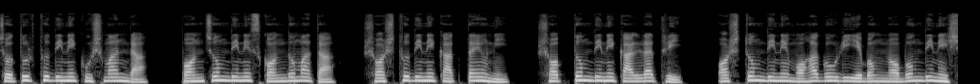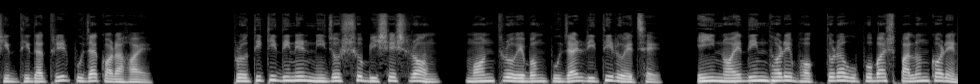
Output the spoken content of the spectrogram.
চতুর্থ দিনে কুষ্মাণ্ডা, পঞ্চম দিনে স্কন্দমাতা, ষষ্ঠ দিনে কাত্তায়নী সপ্তম দিনে কালরাত্রি, অষ্টম দিনে মহাগৌরী এবং নবম দিনে সিদ্ধিদাত্রীর পূজা করা হয়। প্রতিটি দিনের নিজস্ব বিশেষ রং, মন্ত্র এবং পূজার রীতি রয়েছে। এই নয় দিন ধরে ভক্তরা উপবাস পালন করেন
